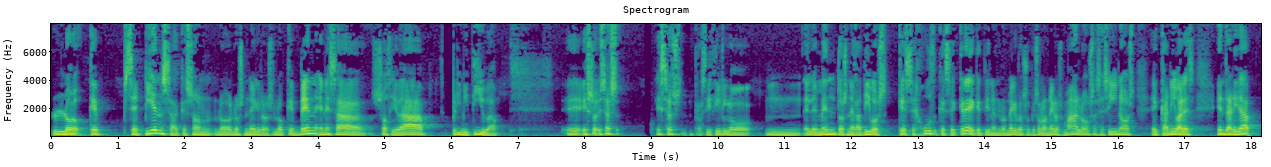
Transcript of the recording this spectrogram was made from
lo que se piensa que son los negros, lo que ven en esa sociedad primitiva, eh, esos, esos, por así decirlo, mm, elementos negativos que se, que se cree que tienen los negros o que son los negros malos, asesinos, eh, caníbales, en realidad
